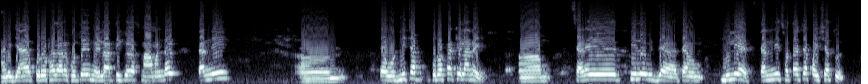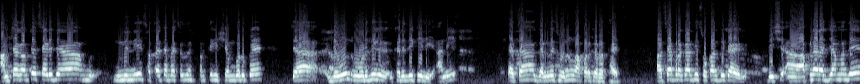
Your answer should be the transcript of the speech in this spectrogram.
आणि ज्या पुरवठाधारक होते महिला आर्थिक विकास महामंडळ त्यांनी त्या ओढणीचा पुरवठा केला नाही. शाळेतील विद्या त्या मुली आहेत त्यांनी स्वतःच्या पैशातून आमच्या गावच्या शाळेच्या मु- मुलींनी स्वतःच्या पैशातून प्रत्येकी शंभर रुपये त्या देऊन ओढणी खरेदी केली आणि त्याचा गणवेश म्हणून वापर करत आहेत. अशा प्रकारची शोकांतिका आहे. देश आपल्या राज्यामध्ये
